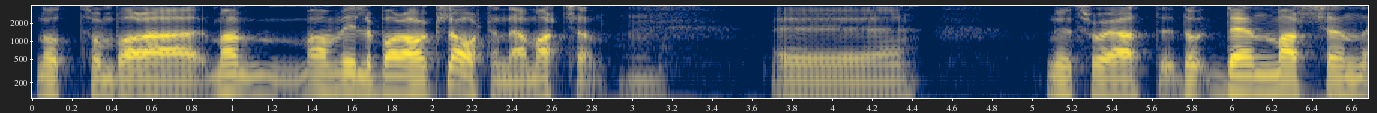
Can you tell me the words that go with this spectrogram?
något som bara, man, man ville bara ha klart den där matchen. Mm. Eh, nu tror jag att den matchen,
